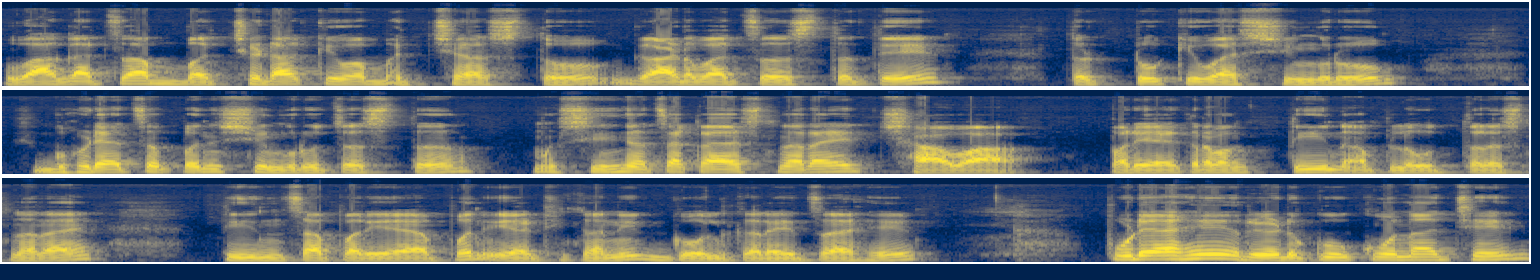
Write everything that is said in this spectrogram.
वाघाचा बछडा किंवा बच्चा असतो. गाढवाचं असतं ते. तट्टू किंवा शिंगरू. घोड्याचं पण शिंगरूच असतं. मग सिंहाचा काय असणार आहे? छावा. पर्याय क्रमांक तीन आपलं उत्तर असणार आहे. तीनचा पर्याय आपण या ठिकाणी गोल करायचा आहे. पुढे आहे रेडकू कोणाचे?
